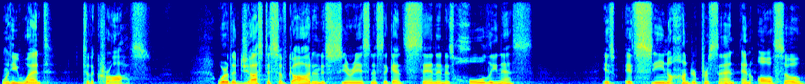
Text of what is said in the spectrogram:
when he went to the cross, where the justice of God and his seriousness against sin and his holiness is, is seen 100%, and also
